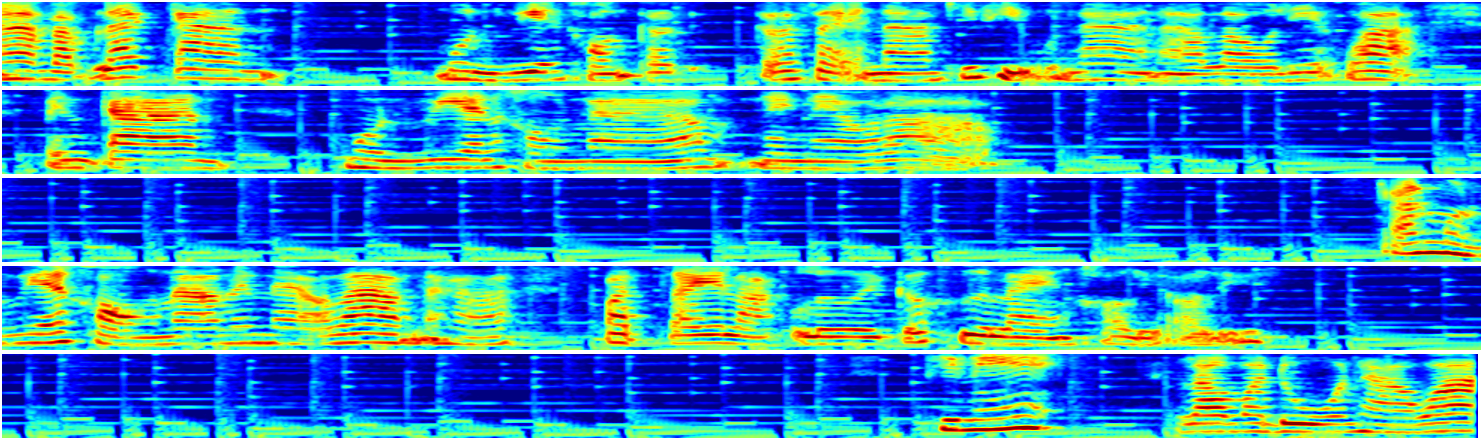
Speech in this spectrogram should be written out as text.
อะแบบแรกการหมุนเวียนของกระกระแสน้ำที่ผิวหน้านะเราเรียกว่าเป็นการ หมุนเวียนของน้ำในแนวราบ การหมุนเวียนของน้ำในแนวราบนะคะ ปัจจัยหลักเลยก็คือแรงคอริออลิส ทีนี้เรามาดูนะคะว่า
